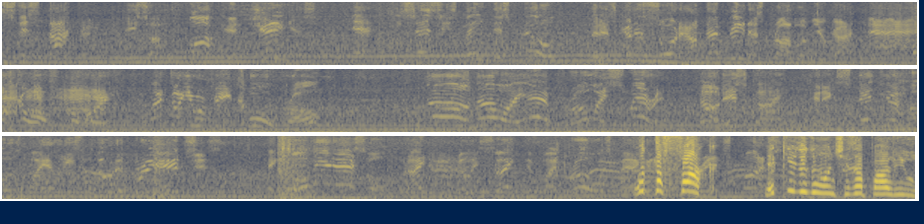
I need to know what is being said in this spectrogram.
It's this doctor. He's a fucking genius. Yeah, he says he's made this pill that is gonna sort out that penis problem you got. Fuck off, Maury. I thought you were being cool, bro. No, no, I am, bro. I swear it. No, this guy can extend your hose by at least two to three inches. Hey, call me an asshole, but I'd be really psyched if my bro was back What the fuck? Jaki cudem on się zapalił?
